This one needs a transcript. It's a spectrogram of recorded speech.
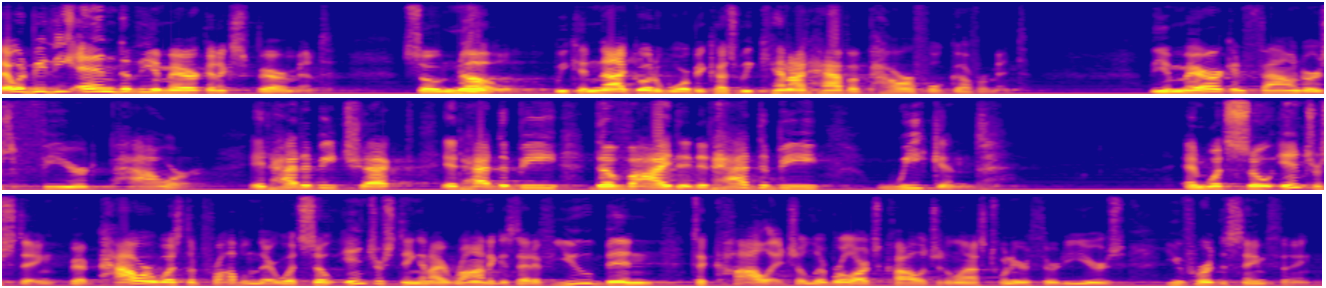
That would be the end of the American experiment. So, no, we cannot go to war because we cannot have a powerful government. The American founders feared power. It had to be checked, it had to be divided, it had to be weakened. And what's so interesting, power was the problem there. What's so interesting and ironic is that if you've been to college, a liberal arts college in the last 20 or 30 years, you've heard the same thing.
